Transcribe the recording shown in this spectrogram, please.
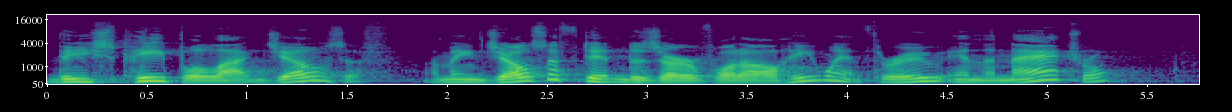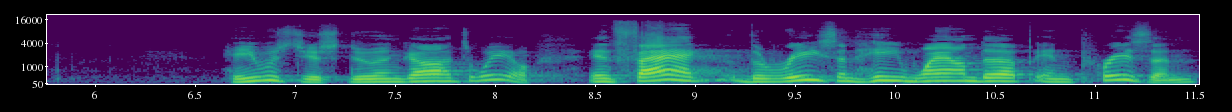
These people, like Joseph, I mean, Joseph didn't deserve what all he went through in the natural. He was just doing God's will. In fact, the reason he wound up in prison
